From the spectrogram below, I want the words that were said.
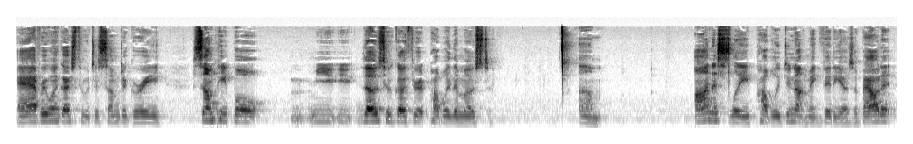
Everyone goes through it to some degree. Some people, you, you, those who go through it probably the most um, honestly probably do not make videos about it.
